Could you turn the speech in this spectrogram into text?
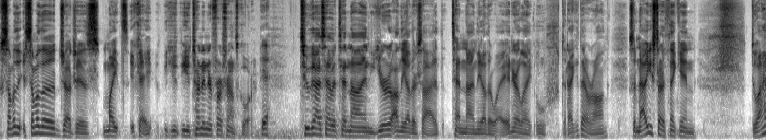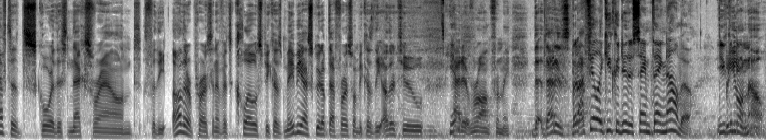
some of the some of the judges might okay. You you turn in your first round score. Yeah. Two guys have it 10-9, you're on the other side, 10-9 the other way, and you're like, ooh, did I get that wrong? So now you start thinking, do I have to score this next round for the other person if it's close? Because maybe I screwed up that first one because the other two Yeah. had it wrong for me. Th- that is, But I feel like you could do the same thing now, though. but can you do- don't know.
